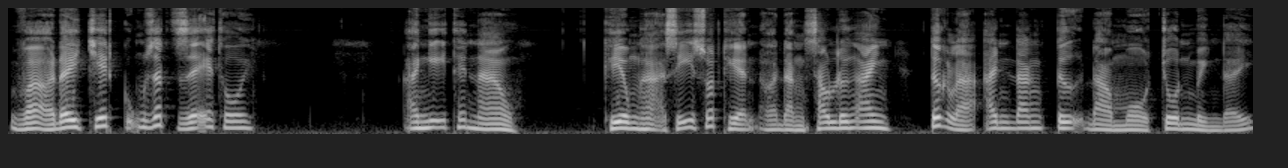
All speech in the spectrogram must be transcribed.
Và ở đây chết cũng rất dễ thôi. Anh nghĩ thế nào? Khi ông hạ sĩ xuất hiện ở đằng sau lưng anh, tức là anh đang tự đào mồ chôn mình đấy.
